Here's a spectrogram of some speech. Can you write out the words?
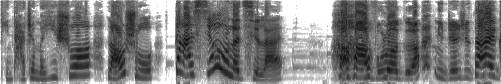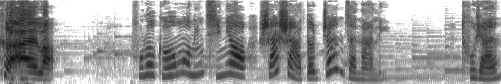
听他这么一说，老鼠大笑了起来：“哈哈，弗洛格，你真是太可爱了！”弗洛格莫名其妙、傻傻的站在那里。突然，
